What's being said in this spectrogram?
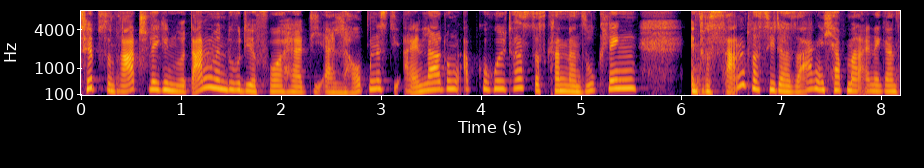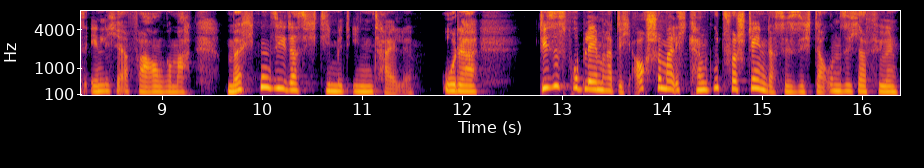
Tipps und Ratschläge nur dann, wenn du dir vorher die Erlaubnis, die Einladung abgeholt hast. Das kann dann so klingen. Interessant, was Sie da sagen. Ich habe mal eine ganz ähnliche Erfahrung gemacht. Möchten Sie, dass ich die mit Ihnen teile? Oder dieses Problem hatte ich auch schon mal. Ich kann gut verstehen, dass Sie sich da unsicher fühlen.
